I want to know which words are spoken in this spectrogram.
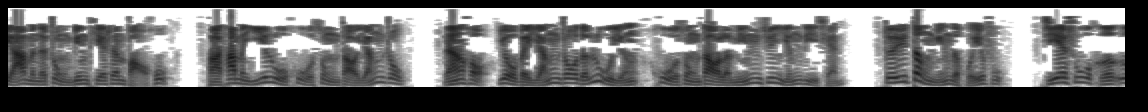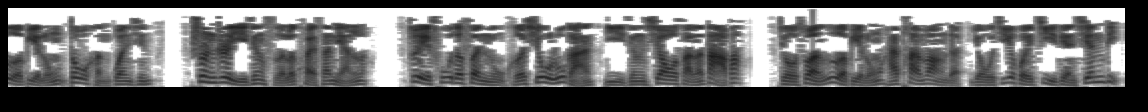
衙门的重兵贴身保护，把他们一路护送到扬州，然后又被扬州的陆营护送到了明军营地前。对于邓明的回复，杰叔和鄂必龙都很关心。顺治已经死了快三年了，最初的愤怒和羞辱感已经消散了大半。就算鄂必龙还盼望着有机会祭奠先帝，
